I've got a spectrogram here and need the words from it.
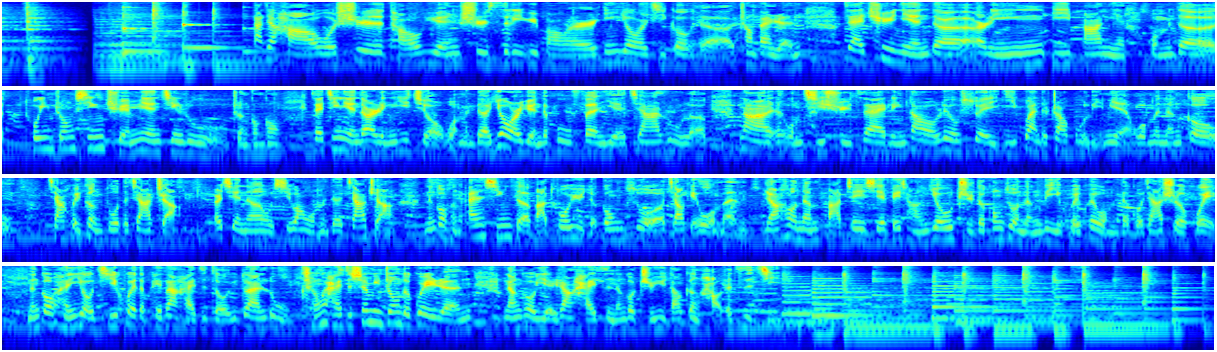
好，我是桃园市私立育宝儿婴幼儿机构的创办人。在去年的二零一八年，我们的托婴中心全面进入准公共。在今年的二零一九，我们的幼儿园的部分也加入了。那我们期许在零到六岁一贯的照顾里面，我们能够加会更多的家长。而且呢，我希望我们的家长能够很安心的把托育的工作交给我们，然后呢，把这些非常优质的工作能力回馈我们的国家社会，能够很有机会的陪伴孩子走一段路，成为孩子生命中的贵人，能够也让孩子能够治愈到更好的自己。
